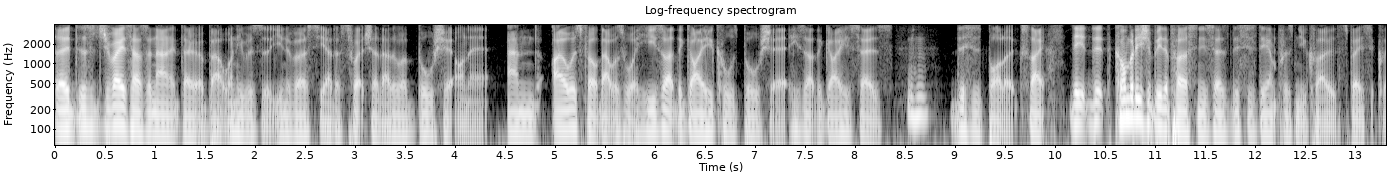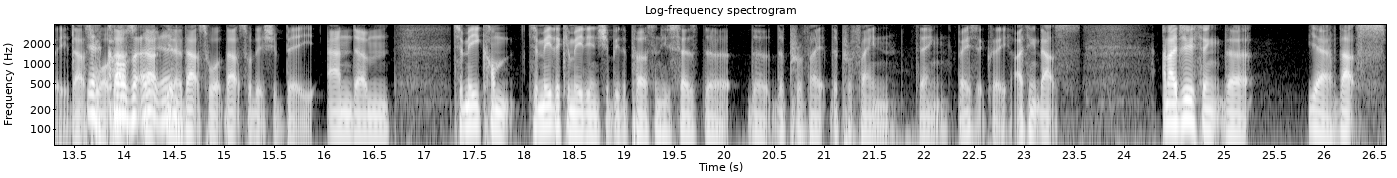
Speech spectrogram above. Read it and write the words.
Uh, Gervais has an anecdote about when he was at university. He had a sweatshirt that had the word bullshit on it, and I always felt that was what he's like. The guy who calls bullshit. He's like the guy who says this is bollocks. Like the, the comedy should be the person who says this is the emperor's new clothes. Basically, that's Yeah, what that's, out, that, you know that's what that's what it should be. And um, to me, com- to me, the comedian should be the person who says the the the profane the profane thing. Basically, I think that's, and I do think that yeah, that's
